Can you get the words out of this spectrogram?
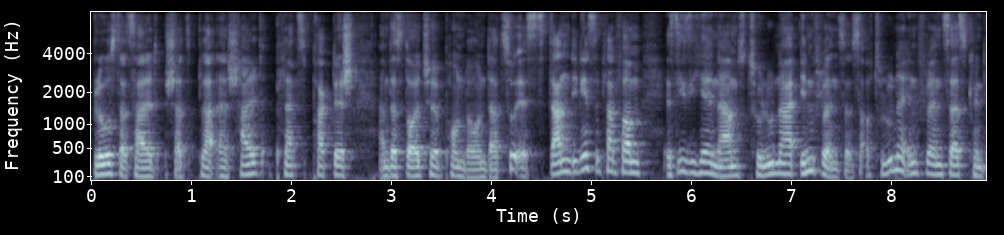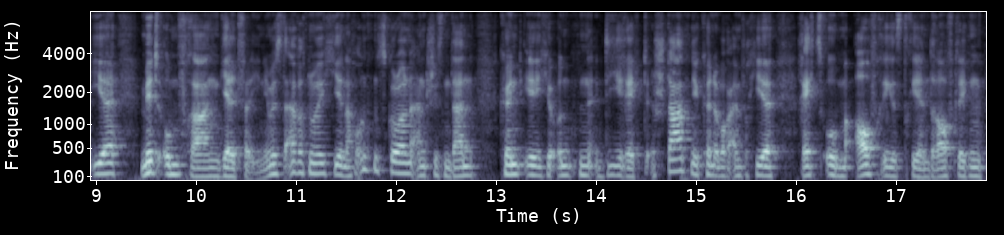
bloß dass halt äh, Schaltplatz praktisch ähm, das deutsche Pendant dazu ist. Dann die nächste Plattform ist diese hier namens Toluna Influencers. Auf Toluna Influencers könnt ihr mit Umfragen Geld verdienen. Ihr müsst einfach nur hier nach unten scrollen, anschließend dann könnt ihr hier unten direkt starten. Ihr könnt aber auch einfach hier rechts oben auf Registrieren draufklicken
